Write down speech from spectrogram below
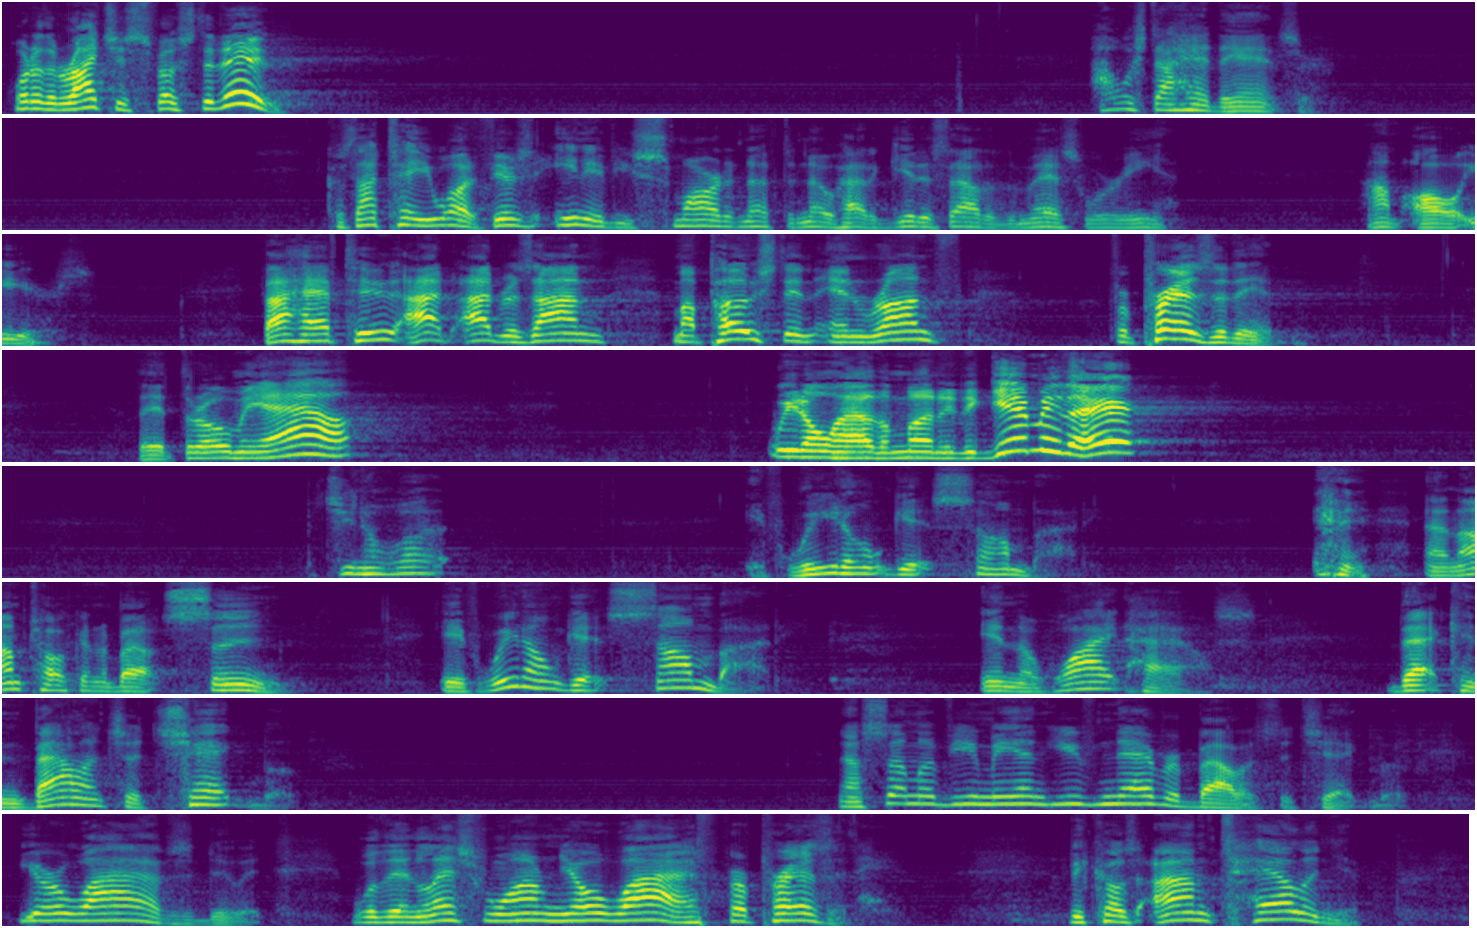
What are the righteous supposed to do? I wished I had the answer. Because I tell you what, if there's any of you smart enough to know how to get us out of the mess we're in, I'm all ears. If I have to, I'd, I'd resign my post and, and run for president. They'd throw me out. We don't have the money to get me there. But you know what? If we don't get somebody, and I'm talking about soon, if we don't get somebody in the White House that can balance a checkbook. Now, some of you men, you've never balanced a checkbook. Your wives do it. Well, then let's run your wife for president. Because I'm telling you,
